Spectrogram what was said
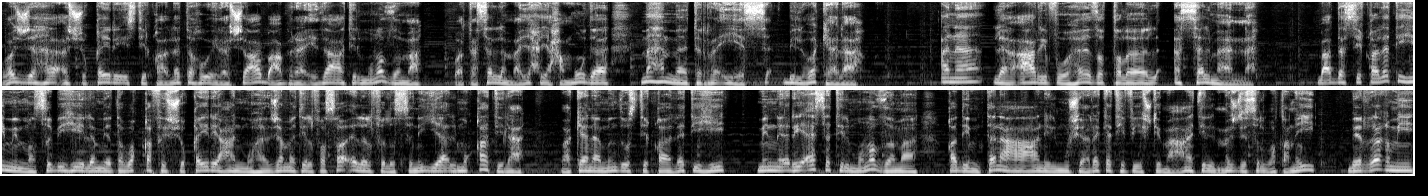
وجه الشقيري استقالته إلى الشعب عبر إذاعة المنظمة وتسلم يحيى حمودة مهمات الرئيس بالوكالة. أنا لا أعرف هذا الطلال السلمان. بعد استقالته من منصبه لم يتوقف الشقيري عن مهاجمة الفصائل الفلسطينية المقاتلة وكان منذ استقالته من رئاسة المنظمة قد امتنع عن المشاركة في اجتماعات المجلس الوطني بالرغم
